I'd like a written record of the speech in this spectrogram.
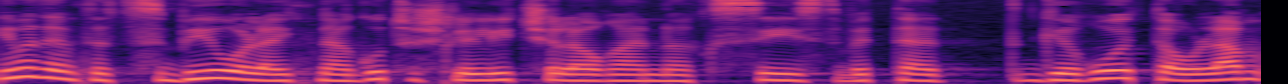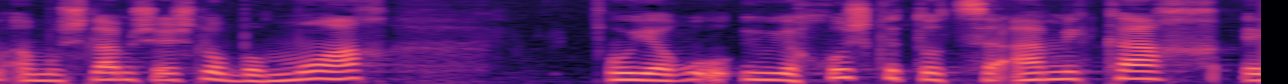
אם אתם תצביעו על ההתנהגות השלילית של ההורה הנרקסיסט ותאתגרו את העולם המושלם שיש לו במוח, הוא, ירו, הוא יחוש כתוצאה מכך אה,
